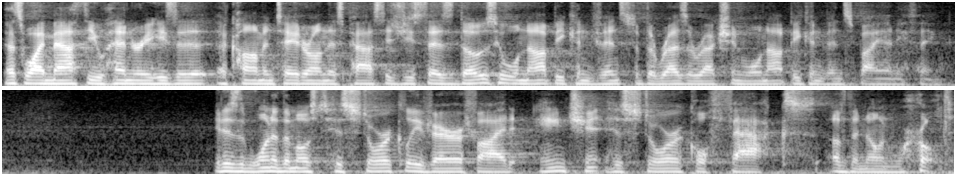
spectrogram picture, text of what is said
That's why Matthew Henry, he's a, a, commentator on this passage, he says, Those who will not be convinced of the resurrection will not be convinced by anything. It is one of the most historically verified ancient historical facts of the known world.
